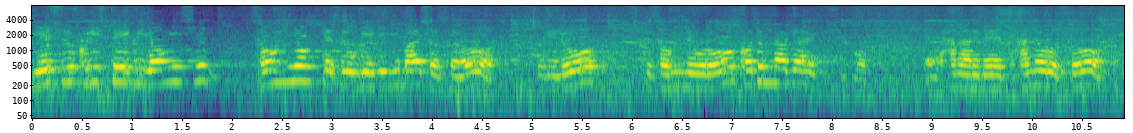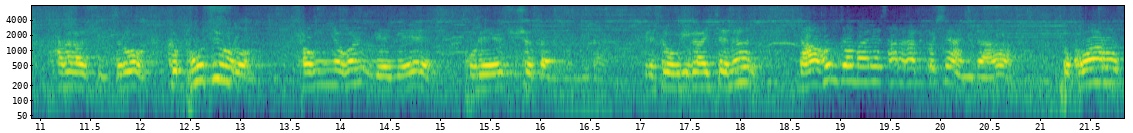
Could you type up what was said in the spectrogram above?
예수 그리스도의 그 영이신 성령께서 우리에게 임하셔서 우리로 그 성령으로 거듭나게 해주시고 하나님의 자녀로서 살아갈 수 있도록 그 보증으로 성령을 우리에게 보내주셨다는 겁니다. 그래서 우리가 이제는 나 혼자만에 살아가는 것이 아니라 또 고아로서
